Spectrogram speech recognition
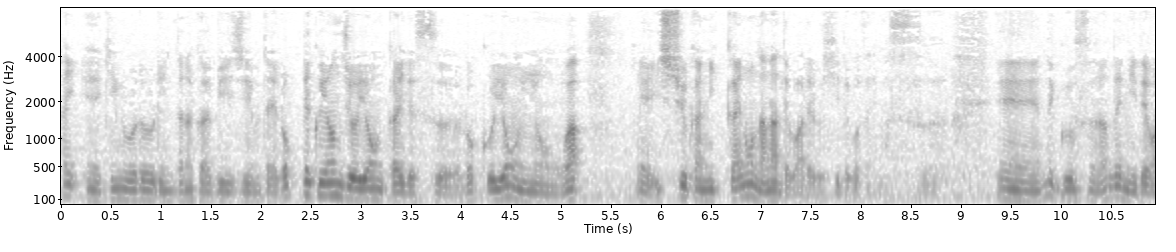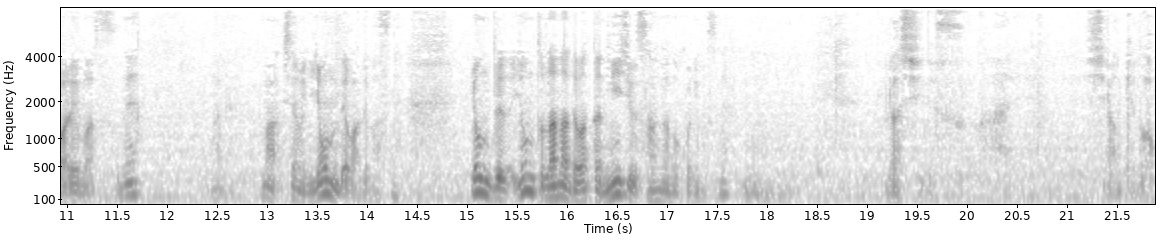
はい、えーキングブルーリン田中 BGM 第644回です。644は、え1週間に1回の7で割れる日でございます。えーで、偶数なので2で割れますね。はいまあ、ちなみに4で割れますね。4, で4と7で割ったら23が残りますね。うん、らしいです。はい、知らんけど。ちょっ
